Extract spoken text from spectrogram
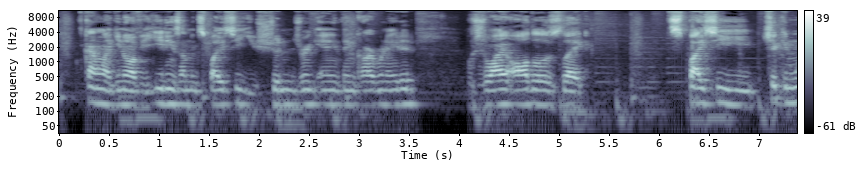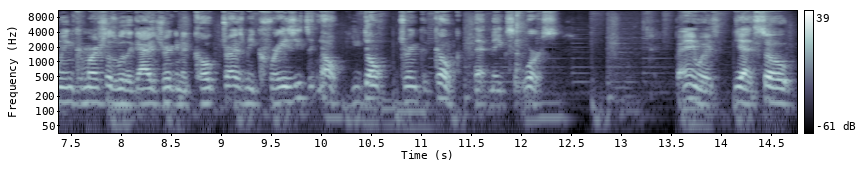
It's kind of like, you know, if you're eating something spicy, you shouldn't drink anything carbonated, which is why all those, like, spicy chicken wing commercials where the guy's drinking a Coke drives me crazy. It's like, no, you don't drink a Coke. That makes it worse. But, anyways, yeah, so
